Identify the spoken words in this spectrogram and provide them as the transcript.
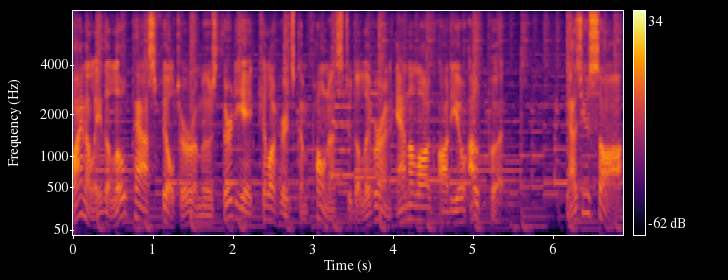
Finally, the low-pass filter removes 38 kilohertz components to deliver an analog audio output. As you saw,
